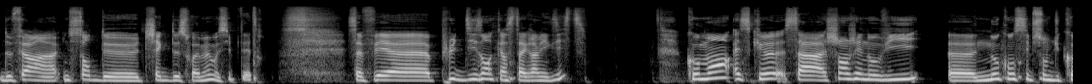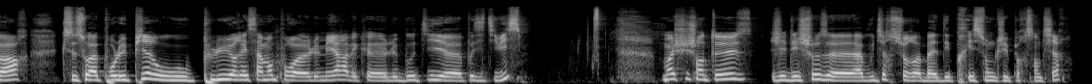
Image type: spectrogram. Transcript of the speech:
de faire un- une sorte de check de soi-même aussi, peut-être. Ça fait euh, plus de dix ans qu'Instagram existe. Comment est-ce que ça a changé nos vies, euh, nos conceptions du corps, que ce soit pour le pire ou plus récemment pour le meilleur avec euh, le body positivisme? Moi, je suis chanteuse. J'ai des choses euh, à vous dire sur euh, bah, des pressions que j'ai pu ressentir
